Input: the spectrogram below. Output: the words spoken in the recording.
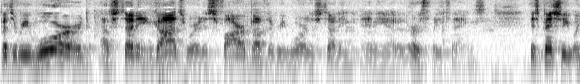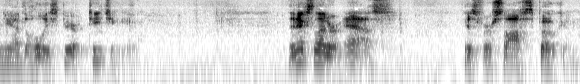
but the reward of studying God's Word is far above the reward of studying any other earthly things, especially when you have the Holy Spirit teaching you. The next letter S is for soft spoken,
